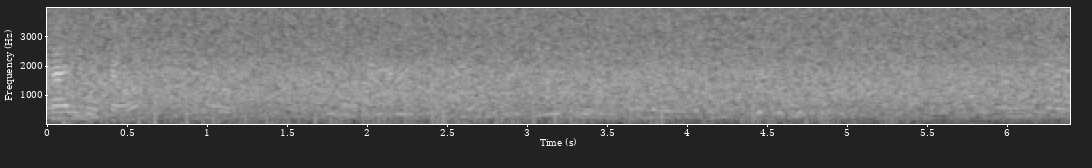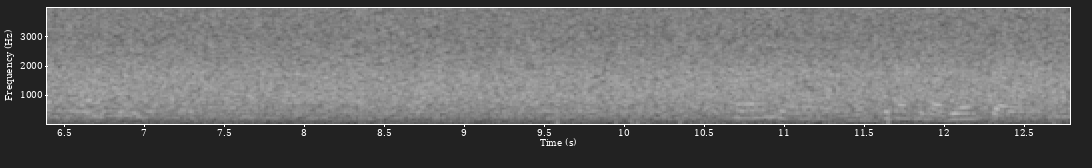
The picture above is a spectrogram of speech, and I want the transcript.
帰るでしょ Wednesday.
